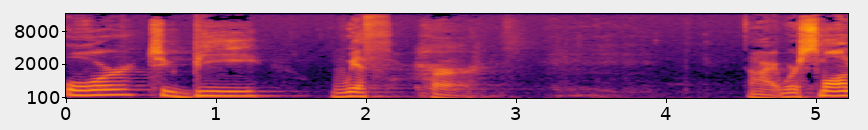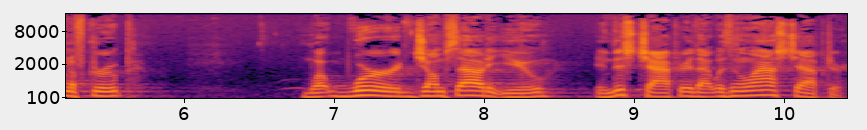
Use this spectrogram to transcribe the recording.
or to be with her. All right, we're a small enough group. What word jumps out at you in this chapter that was in the last chapter?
